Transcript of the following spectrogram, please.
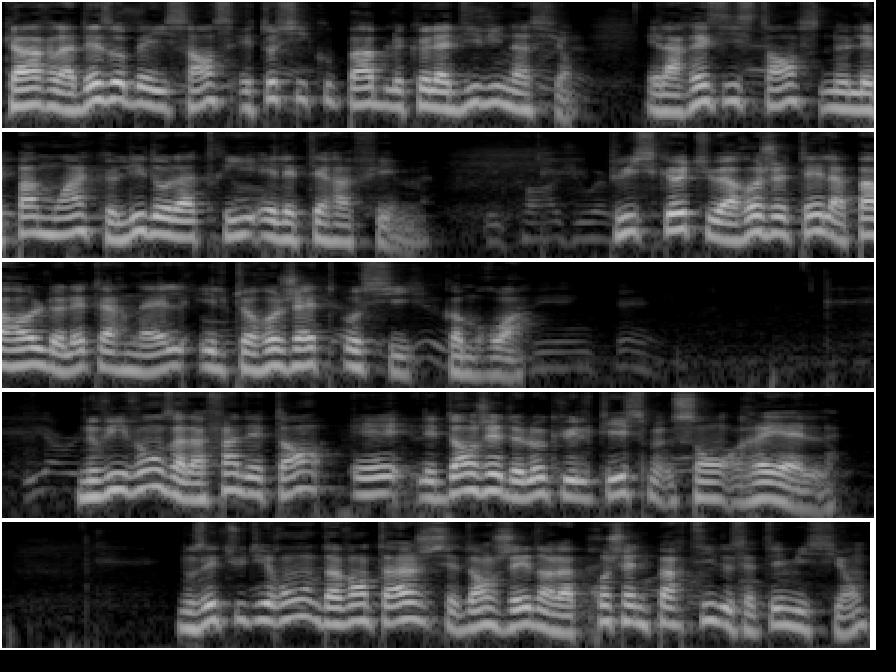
Car la désobéissance est aussi coupable que la divination, et la résistance ne l'est pas moins que l'idolâtrie et les téraphimes. Puisque tu as rejeté la parole de l'Éternel, il te rejette aussi comme roi. Nous vivons à la fin des temps et les dangers de l'occultisme sont réels. Nous étudierons davantage ces dangers dans la prochaine partie de cette émission,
